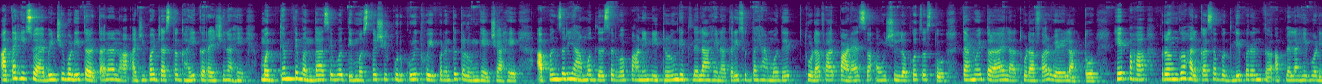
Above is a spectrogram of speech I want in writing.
आता ही सोयाबीनची वडी तळताना ना अजिबात जास्त घाई करायची नाही. मध्यम ते मंद असेवरती मस्त अशी कुरकुरीत होईपर्यंत तळून घ्यायची आहे. आपण जर ह्यामधलं सर्व पाणी निथळून घेतलेलं आहे ना तरीसुद्धा ह्यामध्ये थोडाफार पाण्याचा अंश शिल्लकच असतो. त्यामुळे तळायला थोडाफार वेळ लागतो. हे पहा रंग हलकासा बदलेपर्यंत आपल्याला ही वडी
